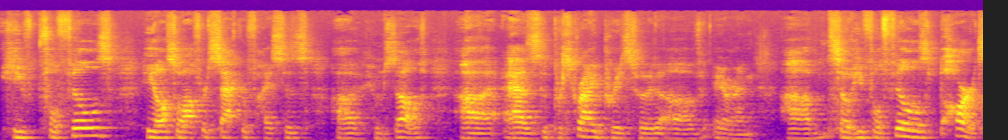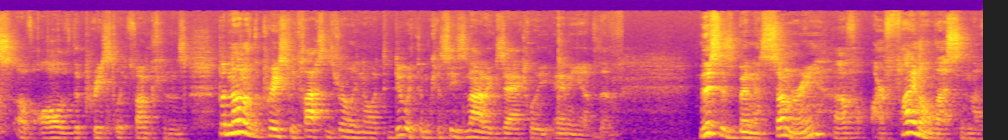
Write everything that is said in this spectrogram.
he, fulfills, he also offers sacrifices uh, himself uh, as the prescribed priesthood of Aaron. Um, so he fulfills parts of all of the priestly functions, but none of the priestly classes really know what to do with him because he's not exactly any of them. This has been a summary of our final lesson of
